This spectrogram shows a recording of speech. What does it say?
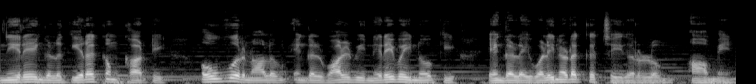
நீரே எங்களுக்கு இரக்கம் காட்டி ஒவ்வொரு நாளும் எங்கள் வாழ்வின் நிறைவை நோக்கி எங்களை வழிநடக்கச் செய்தருளும். ஆமீன்.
